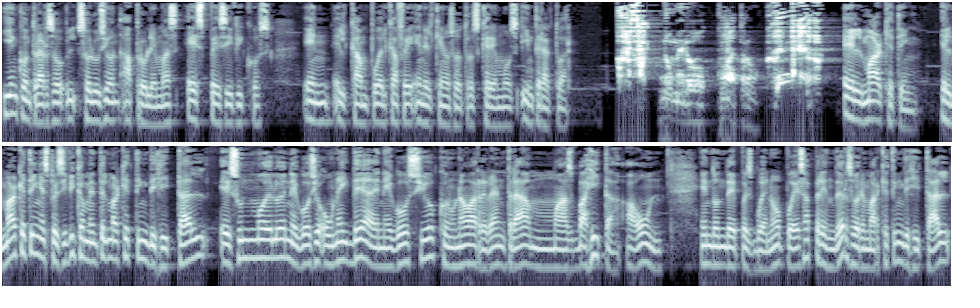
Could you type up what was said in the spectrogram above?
y encontrar solución a problemas específicos en el campo del café en el que nosotros queremos interactuar. Número 4. El marketing. El marketing, específicamente el marketing digital, es un modelo de negocio o una idea de negocio con una barrera de entrada más bajita aún, en donde, pues bueno, puedes aprender sobre marketing digital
